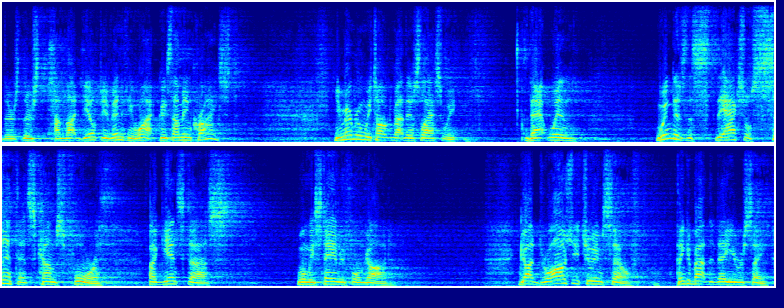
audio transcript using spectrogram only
There's, there's, I'm not guilty of anything. Why? Because I'm in Christ. You remember when we talked about this last week? That when, when does the, the actual sentence comes forth against us when we stand before God? God draws you to himself. Think about the day you were saved.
